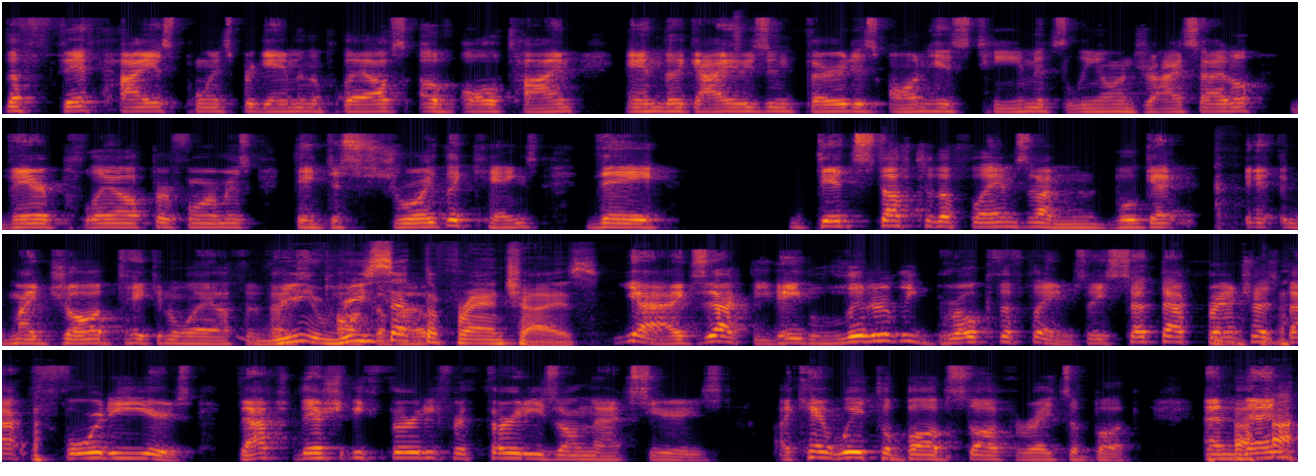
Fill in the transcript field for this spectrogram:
the fifth highest points per game in the playoffs of all time, and the guy who's in third is on his team. It's Leon Draisaitl. They're playoff performers. They destroyed the Kings. They did stuff to the Flames that I'm will get eh, my job taken away off of. Re- reset the franchise. Yeah, exactly. They literally broke the Flames. They set that franchise back 40 years. That there should be 30 for 30s on that series. I can't wait till Bob Stauffer writes a book. And then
